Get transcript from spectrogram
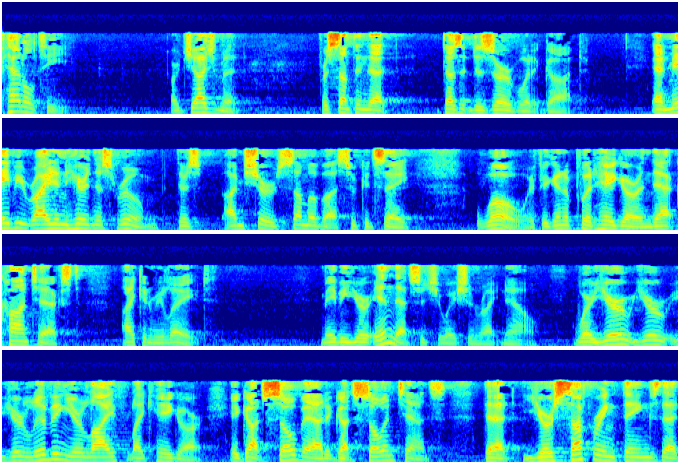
penalty or judgment for something that doesn't deserve what it got. And maybe right in here in this room, there's, I'm sure, some of us who could say, Whoa, if you're going to put Hagar in that context, I can relate. Maybe you're in that situation right now where you're, you're, you're living your life like Hagar. It got so bad, it got so intense that you're suffering things that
